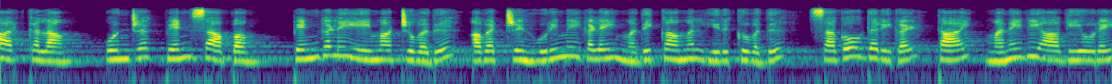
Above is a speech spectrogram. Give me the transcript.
பார்க்கலாம். ஒன்று பெண் சாபம். பெண்களை ஏமாற்றுவது அவற்றின் உரிமைகளை மதிக்காமல் இருக்குவது சகோதரிகள் தாய் மனைவி ஆகியோரை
